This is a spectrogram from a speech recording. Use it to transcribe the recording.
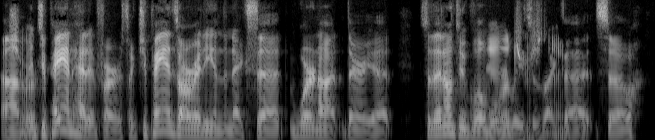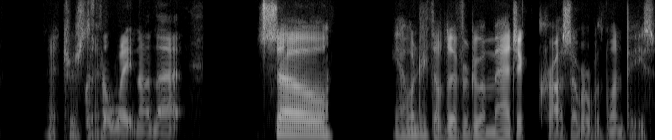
Um, Sure. and Japan had it first. Like Japan's already in the next set. We're not there yet, so they don't do global Yeah, releases like that. So interesting. we're still waiting on that. So, yeah, I wonder if they'll ever do a Magic crossover with One Piece.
